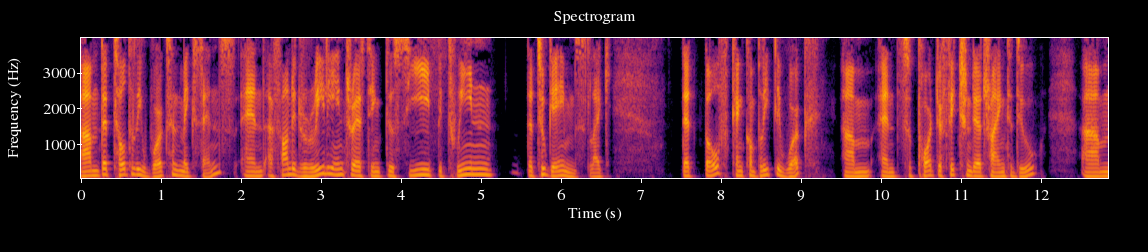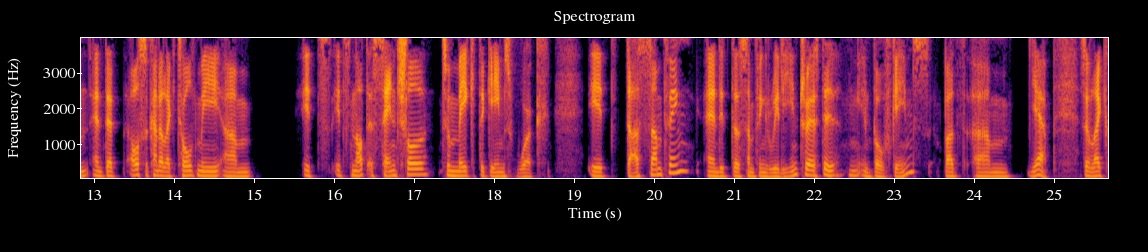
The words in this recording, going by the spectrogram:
um, that totally works and makes sense. And I found it really interesting to see between the two games, like that both can completely work um, and support the fiction they're trying to do. Um, and that also kind of like told me um, it's it's not essential to make the games work. It does something, and it does something really interesting in both games. But um, yeah, so like,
